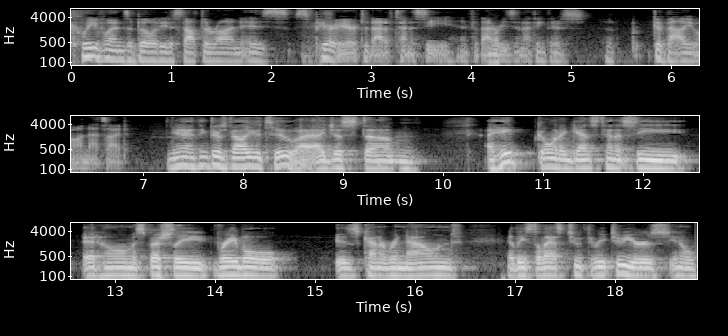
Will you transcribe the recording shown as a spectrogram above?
Cleveland's ability to stop the run is superior to that of Tennessee, and for that right. reason, I think there's good value on that side. Yeah, I think there's value too. I, I just um, I hate going against Tennessee at home, especially Vrabel is kind of renowned, at least the last two, three, two years, you know,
